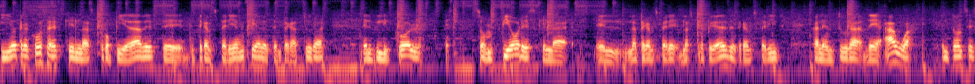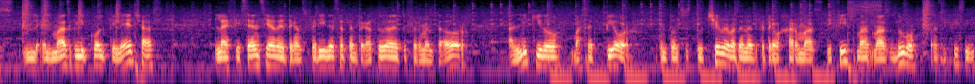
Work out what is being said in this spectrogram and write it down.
Y otra cosa es que las propiedades de, transferencia de temperatura del glicol son peores que la, las propiedades de transferir calentura de agua. Entonces, el más glicol que le echas, la eficiencia de transferir esa temperatura de tu fermentador al líquido va a ser peor. Entonces tu chile va a tener que trabajar más difícil, más, más duro, más difícil.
